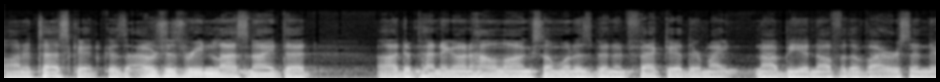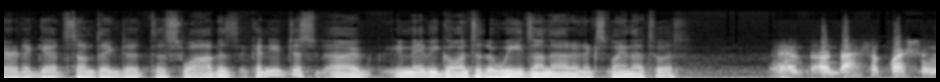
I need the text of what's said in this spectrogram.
on a test kit? Because I was just reading last night that uh, depending on how long someone has been infected, there might not be enough of the virus in there to get something to, to swab. Is, can you just uh, you maybe go into the weeds on that and explain that to us? Yeah, uh, that's the question:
